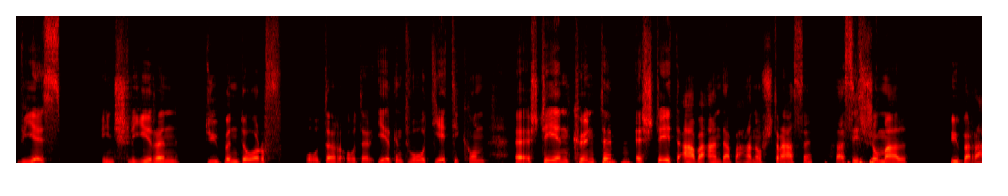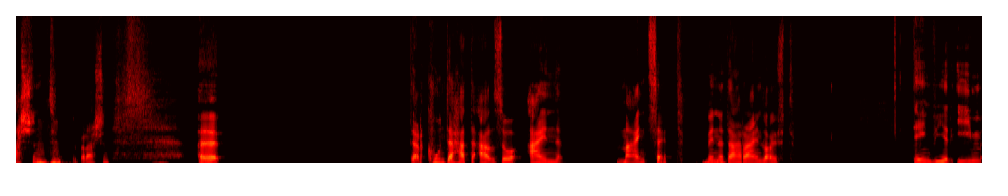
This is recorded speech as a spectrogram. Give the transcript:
wie es in Schlieren, Dübendorf oder, oder irgendwo Dietikon äh, stehen könnte. Mhm. Es steht aber an der Bahnhofstraße. Das ist schon mal überraschend. Mhm. überraschend. Äh, der Kunde hat also ein Mindset, wenn er mhm. da reinläuft, den wir ihm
